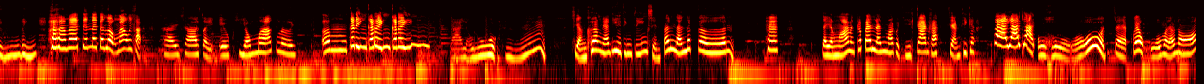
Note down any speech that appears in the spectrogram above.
ดึงดึงฮ่าฮ่าแม่เต้นได้ตลกมากเลยค่ะใช่ชาใส่เอวเพียวมากเลย เอิมกระดิ่งกระดิ่งกระดิ่งได้แล้วลูกหืเสียงเครื่องนี้ดีจริง ๆ เสียงเต้นแรงเหลือเกินฮะแต่อย่างน้อยมันก็เป็นแรงน้อยกว่าทีการค่ะ เสียงทีการ พายาใหญ่โอ้โหแจบแก้วโขมาแล้วน้อง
